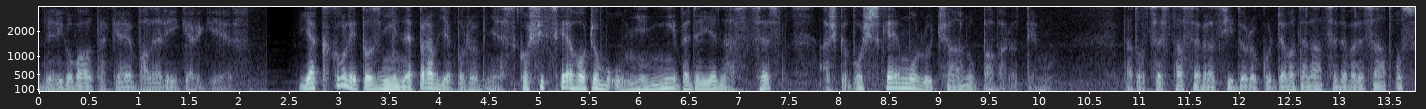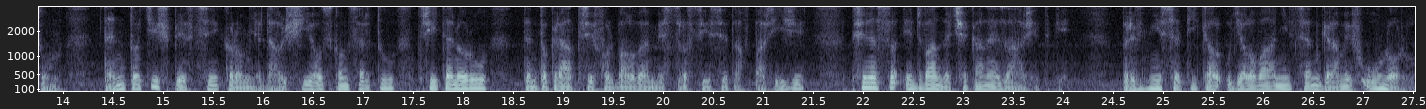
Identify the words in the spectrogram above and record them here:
Dirigoval také Valerij Gergiev. Jakkoliv to zní nepravděpodobně, z Košického domu umění vede jedna z cest až k božskému Lučánu Pavarotimu. Tato cesta se vrací do roku 1998. Ten totiž pěvci, kromě dalšího z koncertů tří tenorů, tentokrát při fotbalovém mistrovství světa v Paříži, přinesl i dva nečekané zážitky. První se týkal udělování cen Grammy v únoru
